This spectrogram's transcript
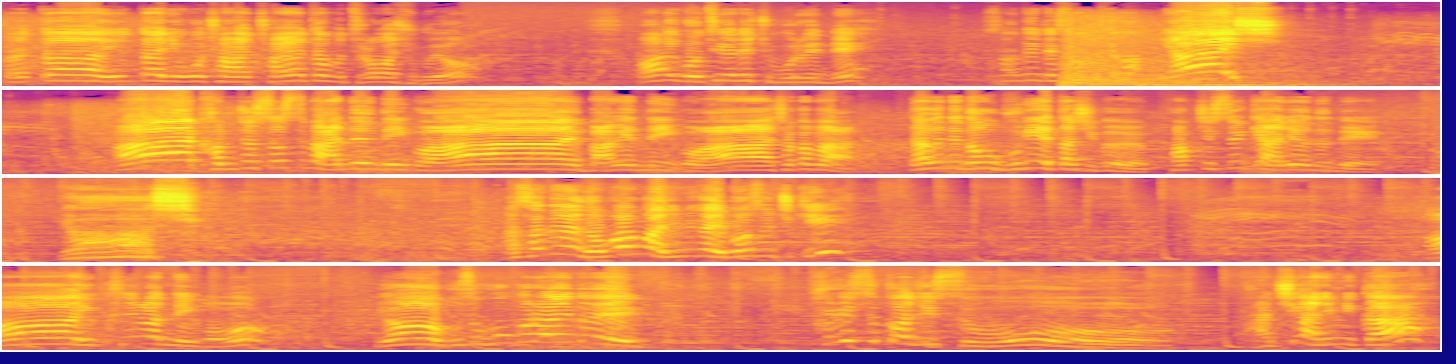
자 일단 일단 이거 자, 자이언트 한번 들어가 주고요. 아 이거 어떻게 해야 될지 모르겠네. 상대대 상태가? 야이씨! 아 감정 썼으면 안 되는데 이거. 아 망했네 이거. 아 잠깐만. 나 근데 너무 무리했다 지금. 박쥐 쓸 게 아니었는데. 야씨. 아 상대가 너무한 거 아닙니까 이거 솔직히? 아 이거 큰일 났네 이거. 야 무슨 호그라이더에 프리스까지 있어. 반칙 아닙니까?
